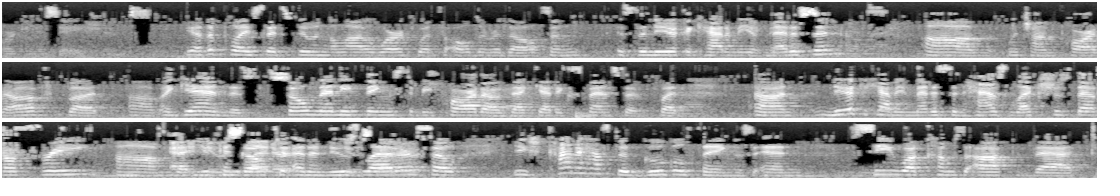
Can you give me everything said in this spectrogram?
organizations. The other place that's doing a lot of work with older adults and is the New York Academy of Medicine, um, which I'm part of. But um, again, there's so many things to be part of that get expensive. But uh, New York Academy of Medicine has lectures that are free um, that you can go to, and a newsletter. So you kind of have to Google things and see what comes up that.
